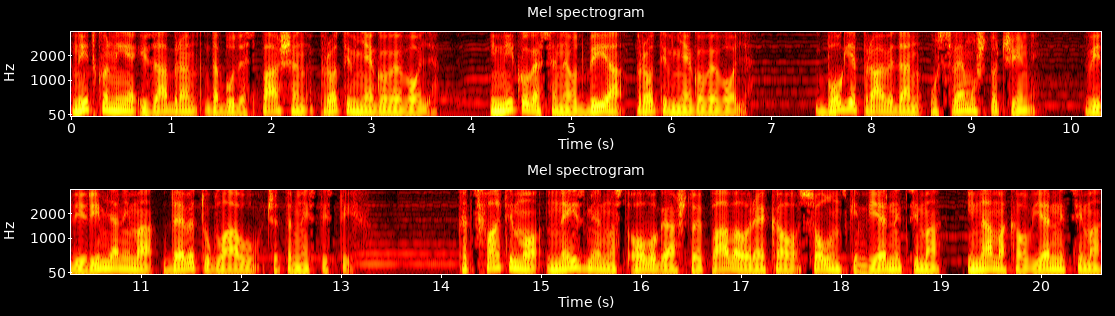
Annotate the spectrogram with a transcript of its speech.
Nitko nije izabran da bude spašen protiv njegove volje i nikoga se ne odbija protiv njegove volje. Bog je pravedan u svemu što čini. Vidi Rimljanima 9. glavu 14. stih. Kad shvatimo neizmjernost ovoga što je Pavao rekao solunskim vjernicima i nama kao vjernicima,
